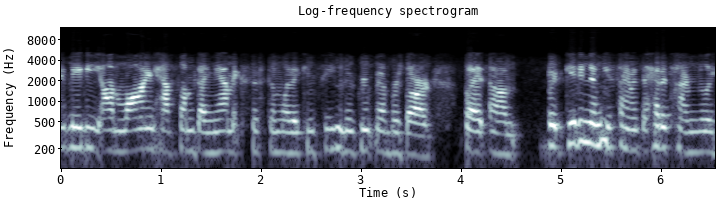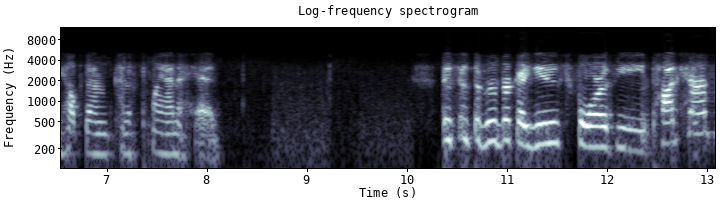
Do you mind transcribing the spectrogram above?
maybe online have some dynamic system where they can see who their group members are. But, um, but giving them the assignments ahead of time really helped them kind of plan ahead. This is the rubric I used for the podcast.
